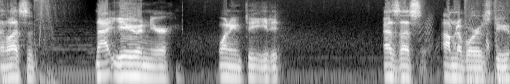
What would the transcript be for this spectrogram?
Unless it's not you and you're wanting to eat it, as us omnivores do.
